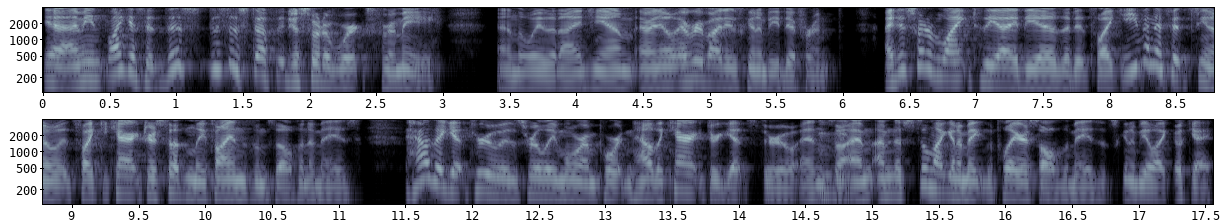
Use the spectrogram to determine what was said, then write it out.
yeah, I mean, like I said, this this is stuff that just sort of works for me and the way that I GM. I know everybody's going to be different. I just sort of liked the idea that it's like even if it's you know it's like a character suddenly finds themselves in a maze, how they get through is really more important. How the character gets through, and mm-hmm. so I'm I'm still not going to make the player solve the maze. It's going to be like okay,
